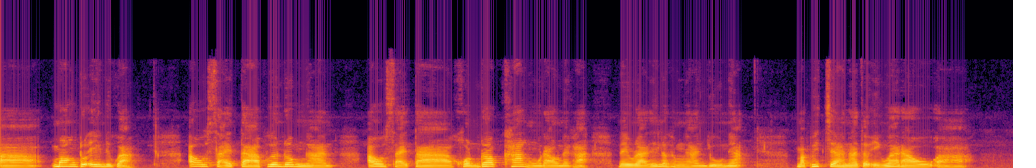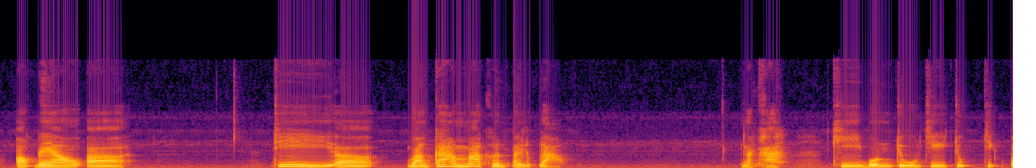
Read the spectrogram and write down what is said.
อามองตัวเองดีกว่า เอาสายตาเพื่อนร่วมงาน เอาสายตาคนรอบข้างของเรานะคะในเวลาที่เราทำงานอยู่เนี่ย มาพิจารณาตัวเองว่าเราอออกแนวที่วางกล้ามมากเกินไปหรือเปล่านะคะ ขี้บนจูจี้จุกจิกไป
